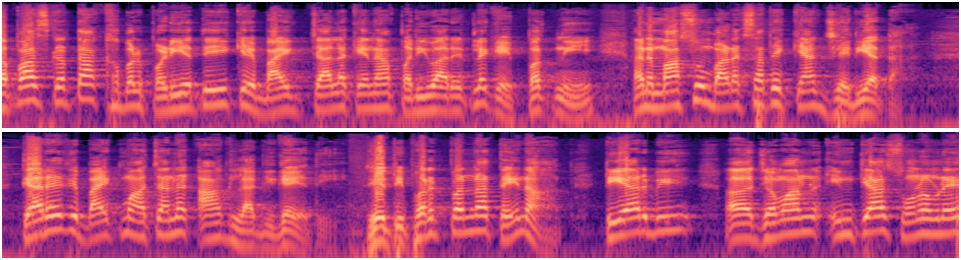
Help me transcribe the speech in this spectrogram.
તપાસ કરતાં ખબર પડી હતી કે બાઇક ચાલક એના પરિવાર એટલે કે પત્ની અને માસૂમ બાળક સાથે ક્યાંક ઝેરી હતા. ત્યારે જ બાઇકમાં અચાનક આગ લાગી ગઈ હતી. જેથી ફરજ પરના તૈનાત ટીઆરબી જવાન ઇમ્તિયાઝ સોનવણે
